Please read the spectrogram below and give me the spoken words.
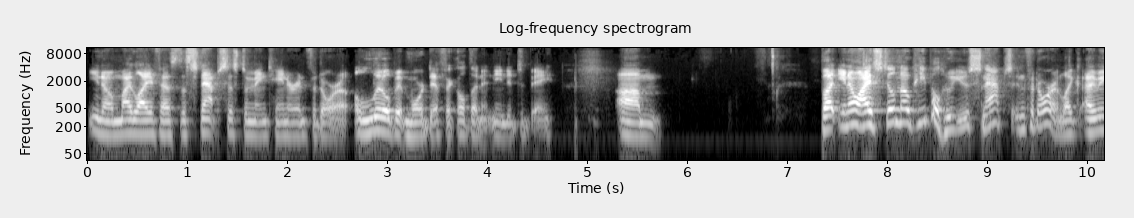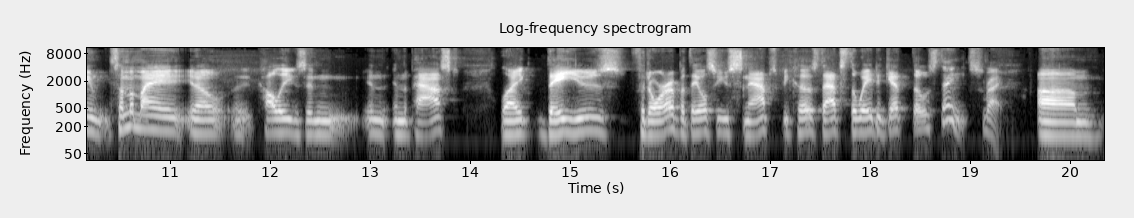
you know my life as the snap system maintainer in Fedora a little bit more difficult than it needed to be. Um, but you know, I still know people who use snaps in Fedora. Like, I mean, some of my you know colleagues in in in the past, like they use Fedora, but they also use snaps because that's the way to get those things. Right. Um,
